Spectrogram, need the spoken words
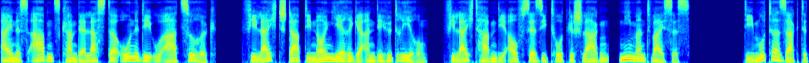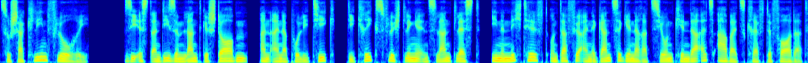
Eines Abends kam der Laster ohne DUA zurück. Vielleicht starb die Neunjährige an Dehydrierung, vielleicht haben die Aufseher sie totgeschlagen, niemand weiß es. Die Mutter sagte zu Jacqueline Flori. Sie ist an diesem Land gestorben, an einer Politik, die Kriegsflüchtlinge ins Land lässt, ihnen nicht hilft und dafür eine ganze Generation Kinder als Arbeitskräfte fordert.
